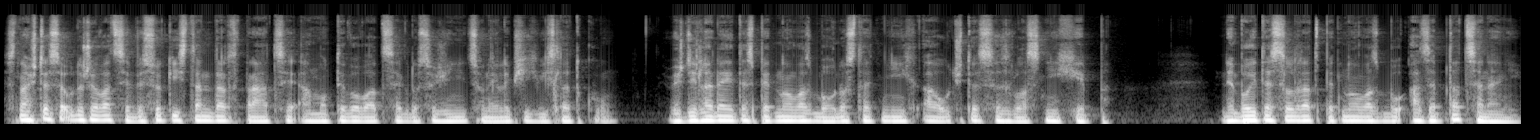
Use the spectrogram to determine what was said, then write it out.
Snažte se udržovat si vysoký standard v práci a motivovat se k dosažení co nejlepších výsledků. Vždy hledejte zpětnou vazbu od ostatních a učte se z vlastních chyb. Nebojte se hledat zpětnou vazbu a zeptat se na ní.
